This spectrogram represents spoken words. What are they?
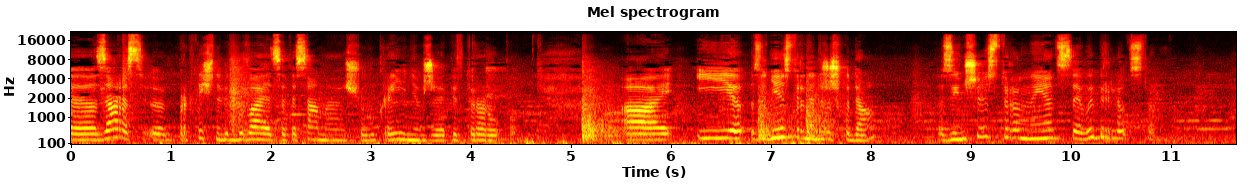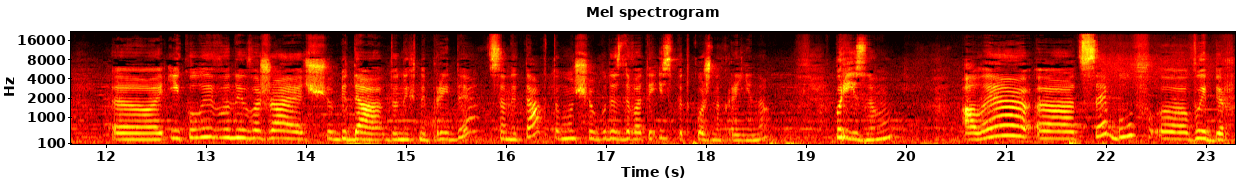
е, зараз е, практично відбувається те саме, що в Україні вже півтора року. А, І з однієї сторони дуже шкода, з іншої сторони, це вибір людства. Е, І коли вони вважають, що біда до них не прийде, це не так, тому що буде здавати іспит кожна країна по-різному. Але е, це був е, вибір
